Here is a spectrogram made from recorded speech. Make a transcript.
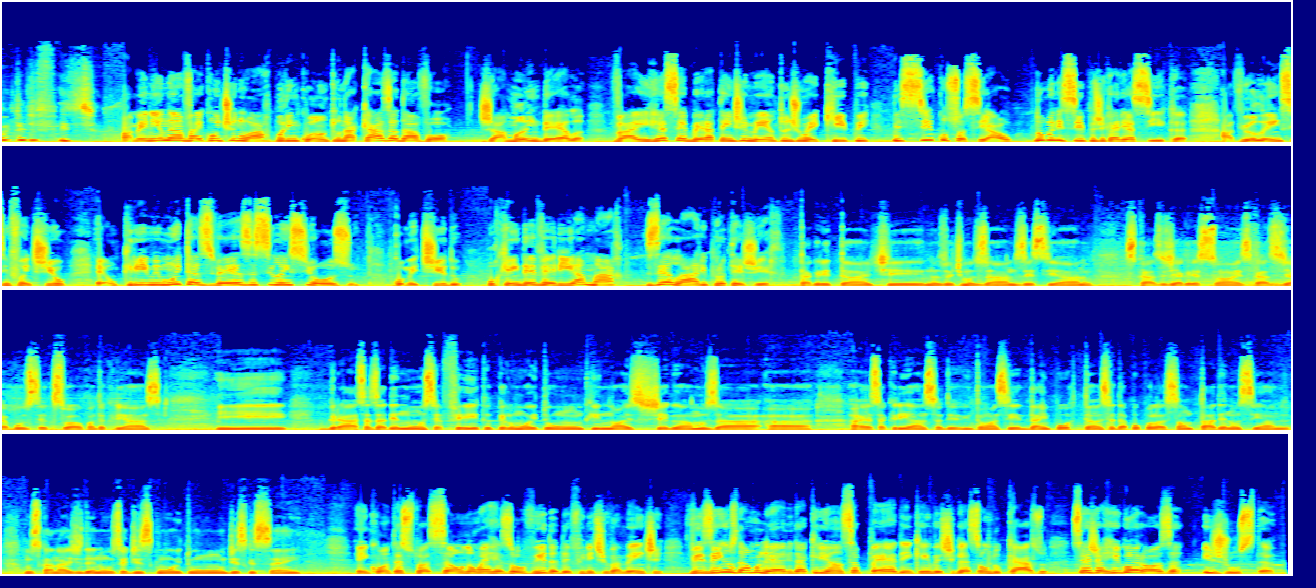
Muito difícil. A menina vai continuar, por enquanto, na casa da avó. Já a mãe dela vai receber atendimento de uma equipe psicossocial do município de Cariacica. A violência infantil é um crime muitas vezes silencioso, cometido por quem deveria amar, zelar e proteger. Está gritante nos últimos anos, esse ano, os casos de agressões, casos de abuso sexual contra criança e graças à denúncia feita pelo 181 que nós chegamos a, a, a essa criança. Então, assim, da importância da população estar tá denunciando nos canais de denúncia, diz que 181, diz que 100. Enquanto a situação não é resolvida definitivamente, vizinhos da mulher e da criança pedem que a investigação do caso seja rigorosa e justa.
